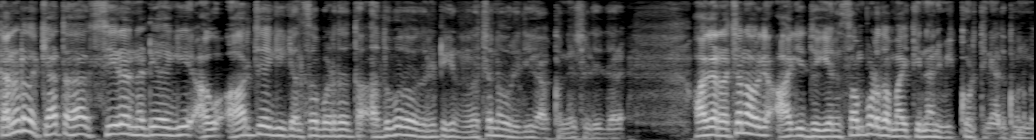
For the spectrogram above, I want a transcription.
ಕನ್ನಡದ ಖ್ಯಾತ ಸೀರೆ ನಟಿಯಾಗಿ ಹಾಗೂ ಆರ್ ಜೆಯಾಗಿ ಕೆಲಸ ಪಡೆದಂಥ ಅದ್ಭುತವಾದ ನಟಿ ರಚನಾ ಅವರು ಇದೀಗ ಕೊನೆ ಸೆಳೆದಿದ್ದಾರೆ. ಆಗ ರಚನಾ ಅವರಿಗೆ ಆಗಿದ್ದು ಏನು ಸಂಪೂರ್ಣದ ಮಾಹಿತಿ ನಾನು ನಿಮಗೆ ಕೊಡ್ತೀನಿ. ಅದಕ್ಕೂ ನಮ್ಮ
